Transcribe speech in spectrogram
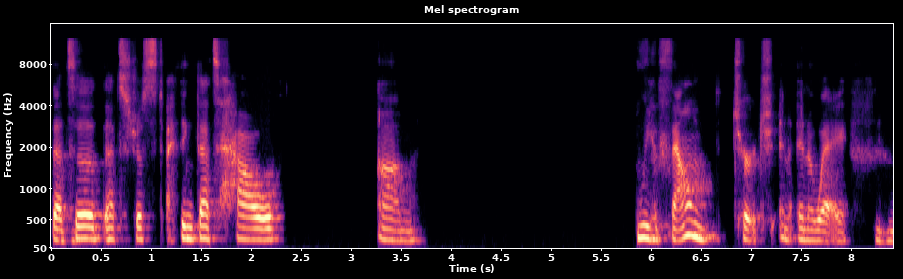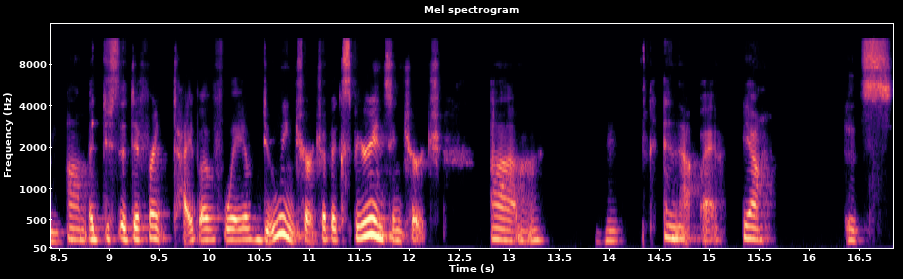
That's mm-hmm. a that's just. I think that's how um, we have found church in, in a way, mm-hmm. um, a, just a different type of way of doing church, of experiencing church um, mm-hmm. in that way. Yeah. It's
